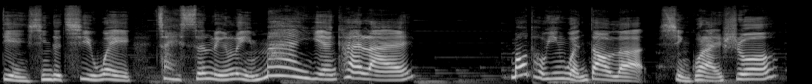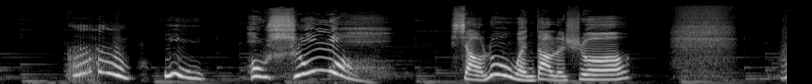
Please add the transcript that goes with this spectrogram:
点心的气味在森林里蔓延开来。猫头鹰闻到了，醒过来说：“哦，好香啊！”小鹿闻到了，说。哦，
